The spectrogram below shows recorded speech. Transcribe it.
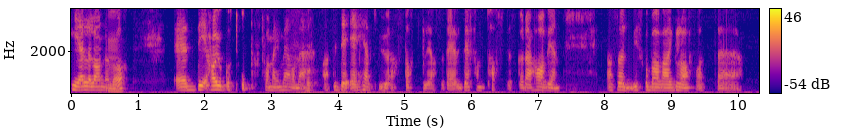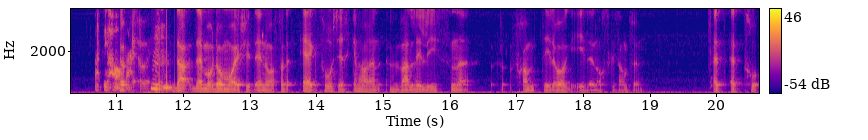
hele landet Mm. vårt, eh, det har jo gått opp for meg mer og mer. At det er helt uerstattelig. Altså, det, det er fantastisk. Og der har vi en Altså, vi skal bare være glad for at, eh, at vi har det. Mm. Da, det må, da må jeg skyte inn noe. For jeg tror Kirken har en veldig lysende framtid òg i det norske samfunn. Jeg, jeg tror,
